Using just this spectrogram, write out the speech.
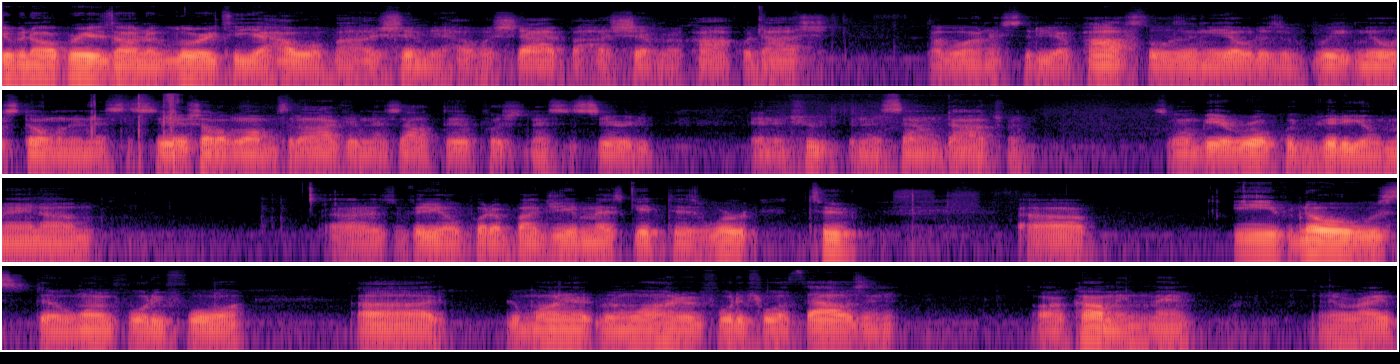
Giving all praise, honor, and glory to Yahawah, Bahasham, Yahweh Shai, Bahasham, Rakakwadash. Double honors to the apostles and the elders of Great Millstone and the sincere Shalom to the argument that's out there pushing the sincerity and the truth and the sound doctrine. It's going to be a real quick video, man. Um, uh, this video put up by GMS Get This Work, too. Uh, Eve knows the 144, uh, the 144,000 are coming, man. All right.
